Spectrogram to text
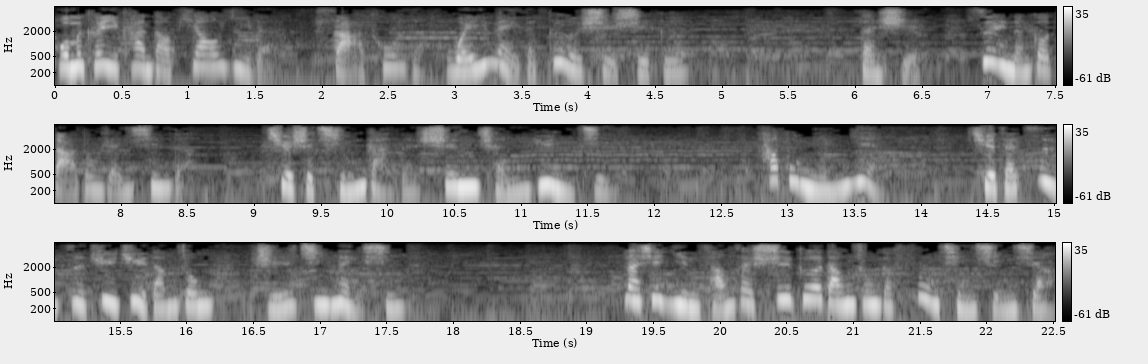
我们可以看到飘逸的、洒脱的、唯美的各式诗歌。但是最能够打动人心的，却是情感的深沉蕴藉。它不明艳。却在字字句句当中直击内心。那些隐藏在诗歌当中的父亲形象，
